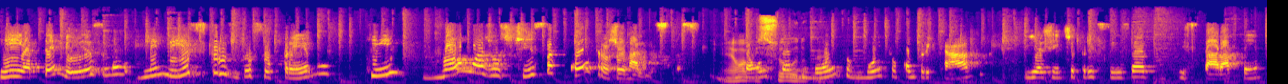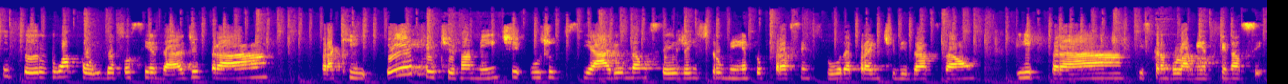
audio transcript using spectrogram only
e até mesmo ministros do Supremo que vão à justiça contra jornalistas. É um então, absurdo. Isso é muito, muito complicado e a gente precisa estar atento e ter o apoio da sociedade para para que efetivamente o judiciário não seja instrumento para censura, para intimidação e para estrangulamento financeiro.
